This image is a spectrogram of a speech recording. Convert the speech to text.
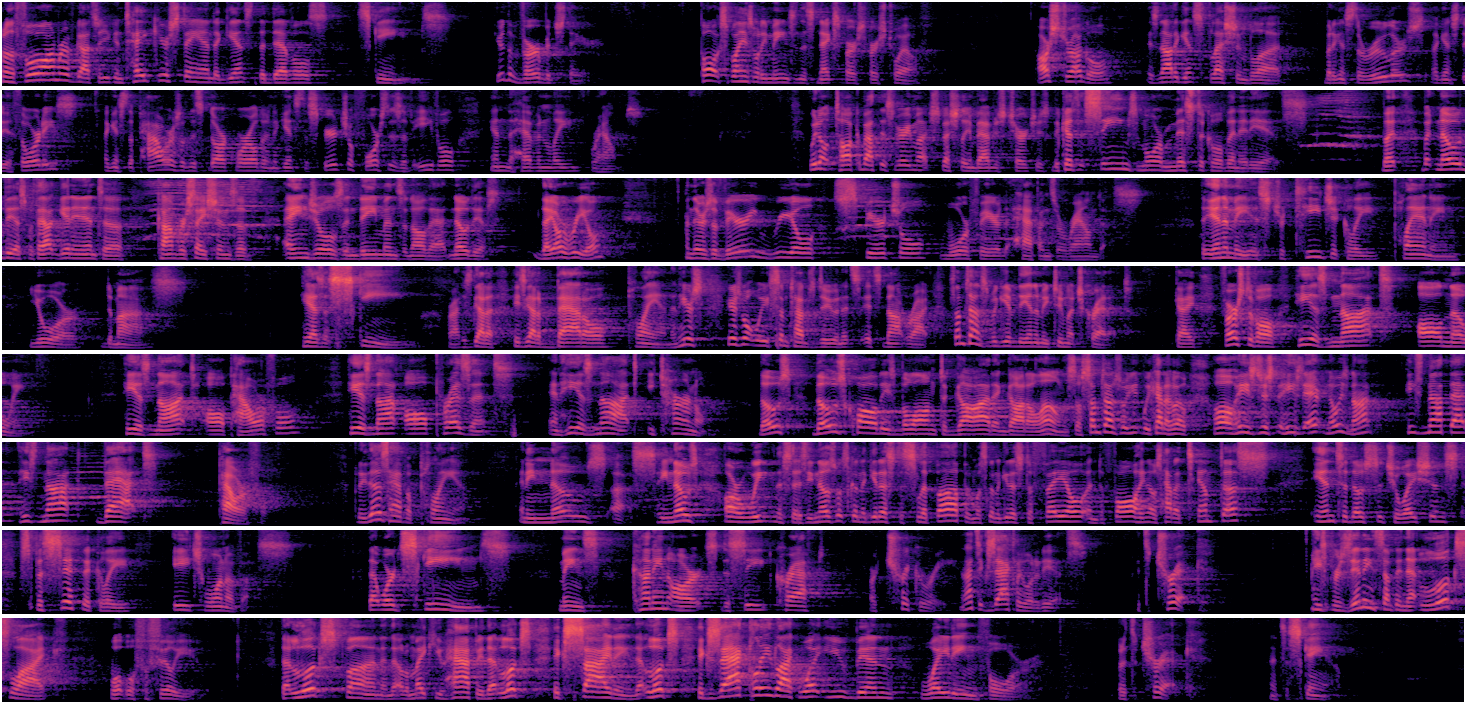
Put on the full armor of God so you can take your stand against the devil's schemes. Hear the verbiage there. Paul explains what he means in this next verse, verse 12. Our struggle is not against flesh and blood but against the rulers, against the authorities, against the powers of this dark world, and against the spiritual forces of evil in the heavenly realms. We don't talk about this very much, especially in Baptist churches, because it seems more mystical than it is. But, but know this without getting into conversations of angels and demons and all that. Know this they are real, and there's a very real spiritual warfare that happens around us. The enemy is strategically planning your demise. He has a scheme, right? He's got a, he's got a battle plan. And here's, here's what we sometimes do, and it's, it's not right. Sometimes we give the enemy too much credit, okay? First of all, he is not all knowing, he is not all powerful. He is not all present, and He is not eternal. Those, those qualities belong to God and God alone. So sometimes we, we kind of go, oh, he's just, he's, no, he's not. He's not that, he's not that powerful. But he does have a plan. And he knows us. He knows our weaknesses. He knows what's going to get us to slip up and what's going to get us to fail and to fall. He knows how to tempt us into those situations, specifically each one of us. That word schemes means cunning arts, deceit, craft, or trickery. And that's exactly what it is it's a trick. He's presenting something that looks like what will fulfill you that looks fun and that'll make you happy, that looks exciting, that looks exactly like what you've been waiting for. But it's a trick, and it's a scam.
